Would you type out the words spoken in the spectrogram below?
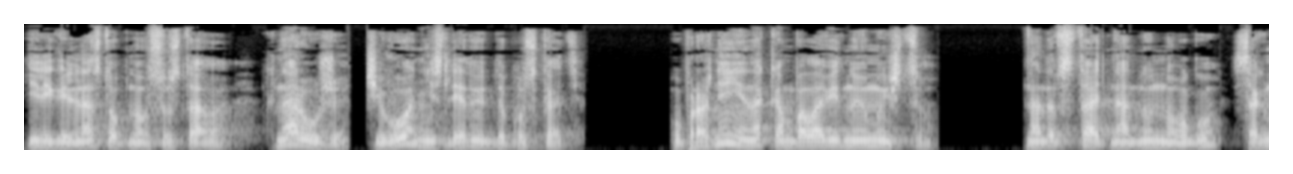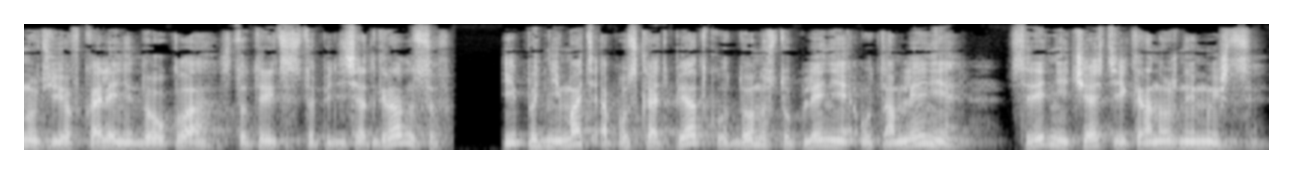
или голеностопного сустава к наружу, чего не следует допускать. Упражнение на камбаловидную мышцу. Надо встать на одну ногу, согнуть ее в колени до угла 130-150 градусов и поднимать, опускать пятку до наступления утомления в средней части икроножной мышцы.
